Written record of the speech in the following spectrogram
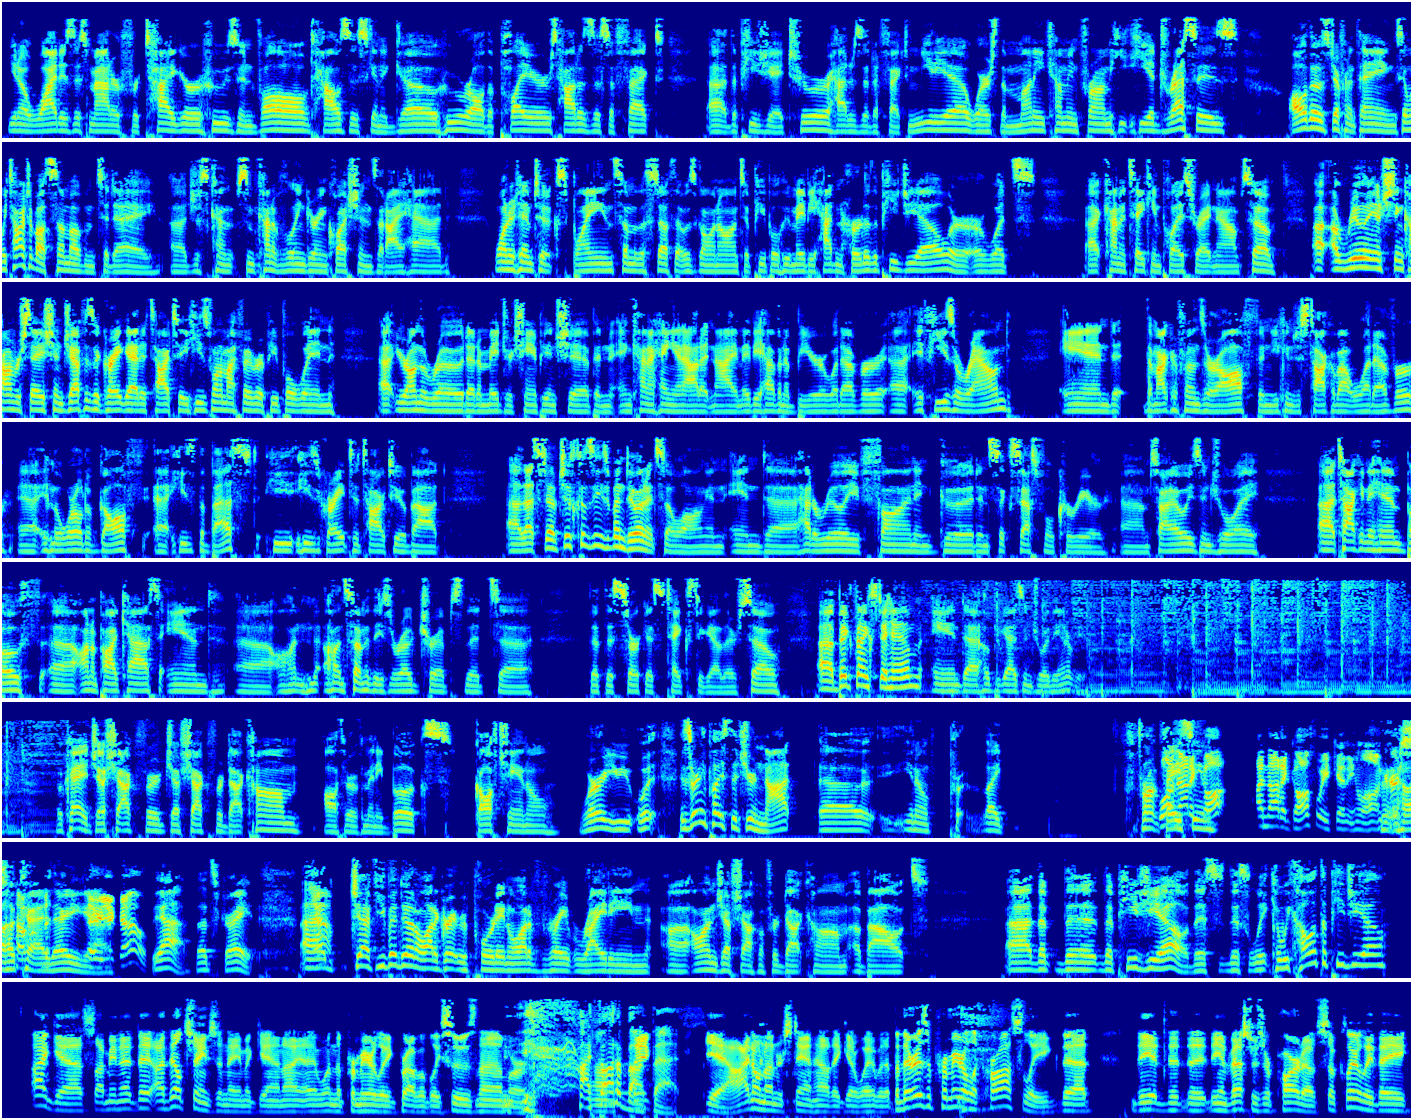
you know, why does this matter for Tiger? Who's involved? How's this going to go? Who are all the players? How does this affect uh, the PGA Tour? How does it affect media? Where's the money coming from? He he addresses all those different things, and we talked about some of them today. Uh, just kind of some kind of lingering questions that I had. Wanted him to explain some of the stuff that was going on to people who maybe hadn't heard of the PGL or, or what's uh, kind of taking place right now. So a, a really interesting conversation. Geoff is a great guy to talk to. He's one of my favorite people when uh, you're on the road at a major championship and, and kind of hanging out at night, maybe having a beer or whatever. Uh, if he's around and the microphones are off and you can just talk about whatever, uh, in the world of golf, uh, he's the best. He, he's great to talk to about, uh, that stuff just cause he's been doing it so long and, and, uh, had a really fun and good and successful career. Um, so I always enjoy, uh, talking to him both uh, on a podcast and uh, on on some of these road trips that uh, that this circus takes together. So, uh, big thanks to him, and I hope you guys enjoy the interview. Okay, Geoff Shackelford, geoffshackelford.com, author of many books, Golf Channel. Where are you? What, is there any place that you're not, uh, you know, pr- like front well, facing? I'm not at Golf Week any longer. okay, there you go. There you go. Yeah, that's great. Uh, Yeah. Geoff, you've been doing a lot of great reporting, a lot of great writing uh, on geoffshackelford.com about uh, the the the PGL. This this league. Can we call it the PGL? I guess. I mean, they, uh, they'll change the name again. I when the Premier League probably sues them, or I thought Um, about they- that. yeah, I don't understand how they get away with it. But there is a Premier Lacrosse League that the the the, the investors are part of. So clearly they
